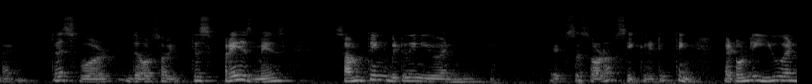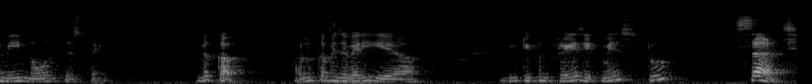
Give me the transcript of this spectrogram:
that this word or sorry this phrase means something between you and me. It's a sort of secretive thing that only you and me knows this thing. Look up. Now look up is a very uh, beautiful phrase. It means to search.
